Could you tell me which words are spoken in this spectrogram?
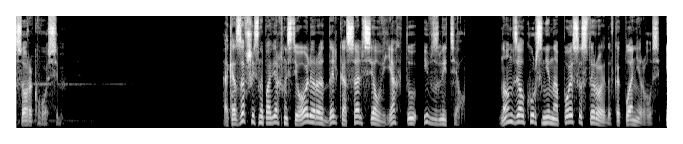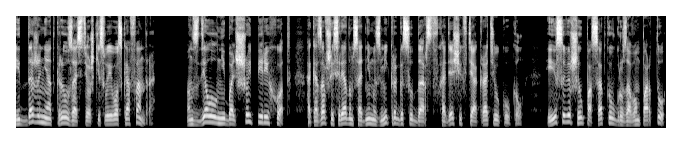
48 Оказавшись на поверхности Оллера, Дель Кассаль сел в яхту и взлетел. Но он взял курс не на пояс астероидов, как планировалось, и даже не открыл застежки своего скафандра. Он сделал небольшой переход, оказавшись рядом с одним из микрогосударств, входящих в теократию кукол, и совершил посадку в грузовом порту,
